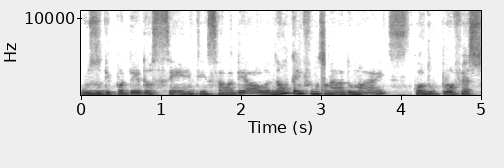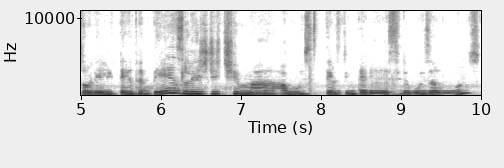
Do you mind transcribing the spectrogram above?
uso de poder docente em sala de aula não tem funcionado mais. Quando o professor ele tenta deslegitimar alguns temas de interesse de alguns alunos,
